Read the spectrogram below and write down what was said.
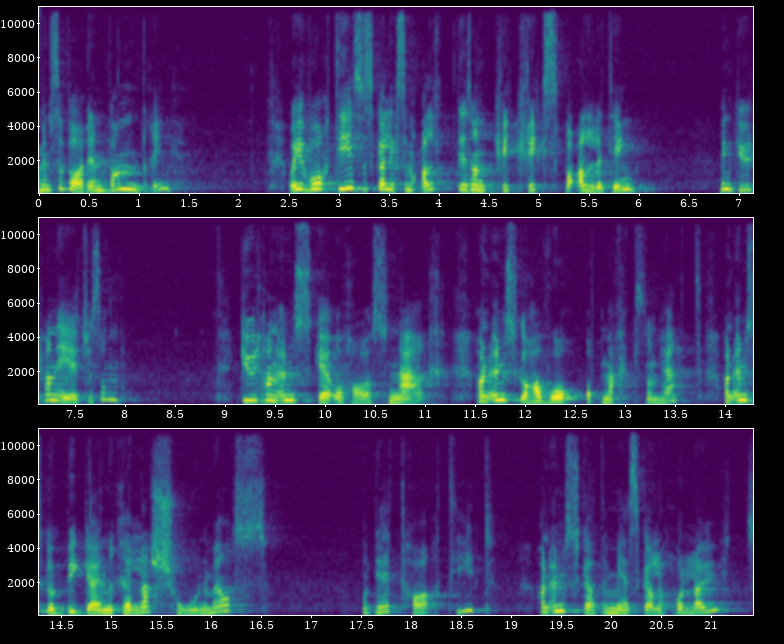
Men så var det en vandring. Og i vår tid så skal liksom alltid sånn quick fix på alle ting. Men Gud, han er ikke sånn. Gud han ønsker å ha oss nær. Han ønsker å ha vår oppmerksomhet. Han ønsker å bygge en relasjon med oss. Og det tar tid. Han ønsker at vi skal holde ut.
